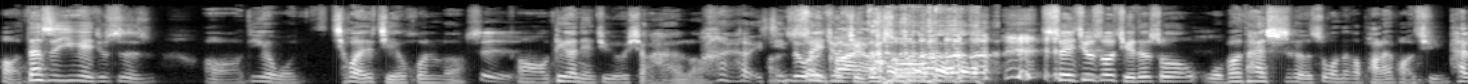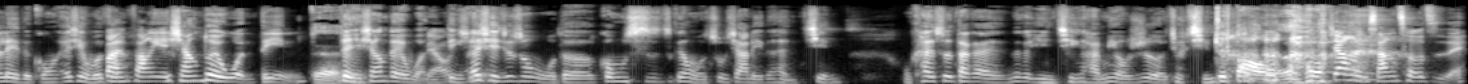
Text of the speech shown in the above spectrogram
哦，但是因为就是哦，第二我后来就结婚了。是哦，第二年就有小孩了，所以就觉得哦说，所以就说觉得说我不太适合做那个跑来跑去太累的工，而且我板跟房也相对稳定，对对相对稳定，而且就是说我的公司跟我住家离得很近，我开车大概那个引擎还没有热就行就到了。这样很伤车子哎，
